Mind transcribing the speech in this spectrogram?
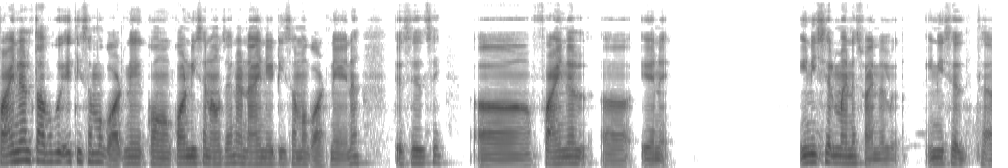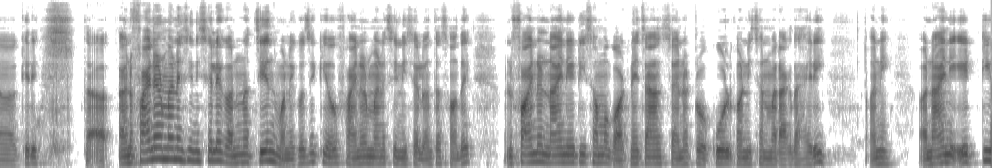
फाइनल तपाईँको यतिसम्म घट्ने क कन्डिसन आउँछ होइन? नाइन एटीसम्म घट्ने होइन? त्यसैले चाहिँ फाइनल ए इनिसियल माइनस फाइनल इनिसियल के अरे होइन फाइनल माइनस इनिसियलै गर्न चेन्ज भनेको चाहिँ के हो? फाइनल माइनस इनिसियल हो नि त सधैँ। अनि फाइनल नाइन एटीसम्म घट्ने चान्स छैन टो कोल्ड कन्डिसनमा राख्दाखेरि। अनि नाइन एट्टी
